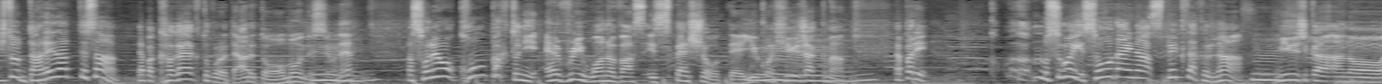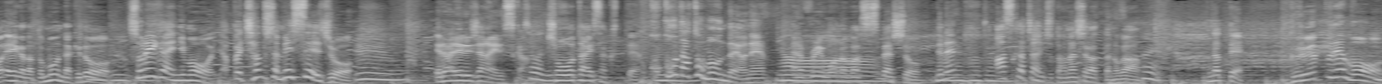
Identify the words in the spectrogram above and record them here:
人誰だってさやっぱ輝くところってあると思うんですよね、それをコンパクトに Every one of us is special っていうこのヒュー・ジャックマン。やっぱりすごい壮大なスペクタクルなミュージカ、あの映画だと思うんだけど、それ以外にもやっぱりちゃんとしたメッセージをうん。得られるじゃないですか。そうですね。超大作って。ここだと思うんだよね、Every one of us special でねなるほど。アスカちゃんにちょっと話したかったのが、はい。だってグループでも、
